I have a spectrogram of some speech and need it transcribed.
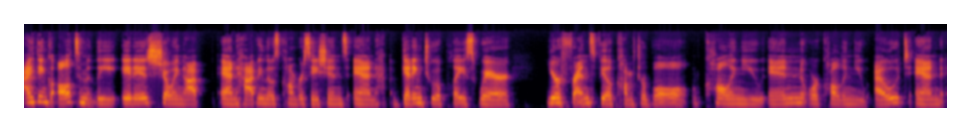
I think ultimately it is showing up and having those conversations and getting to a place where your friends feel comfortable calling you in or calling you out and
